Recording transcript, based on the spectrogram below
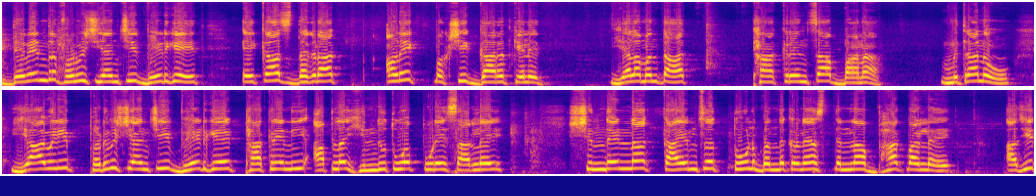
देवेंद्र फडणवीस यांची भेट घेत एकाच दगडात अनेक पक्षी गारद केलेत. याला म्हणतात ठाकरेंचा बाणा. मित्रांनो यावेळी फडणवीस यांची भेट घेत ठाकरेंनी आपलं हिंदुत्व पुढे सारलंय. शिंदेंना कायमचं तोंड बंद करण्यास त्यांना भाग पाडलंय. अजित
